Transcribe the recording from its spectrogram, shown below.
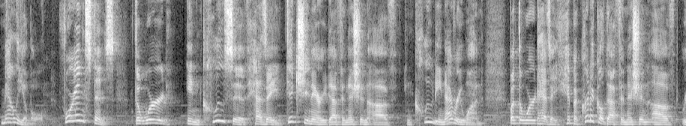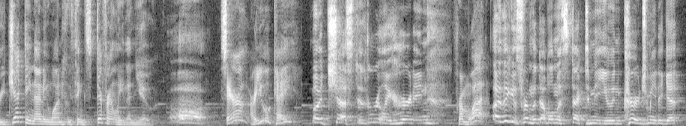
malleable. For instance, the word Inclusive has a dictionary definition of including everyone, but the word has a hypocritical definition of rejecting anyone who thinks differently than you. Oh. Sarah, are you okay? My chest is really hurting. From what? I think it's from the double mastectomy you encouraged me to get.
